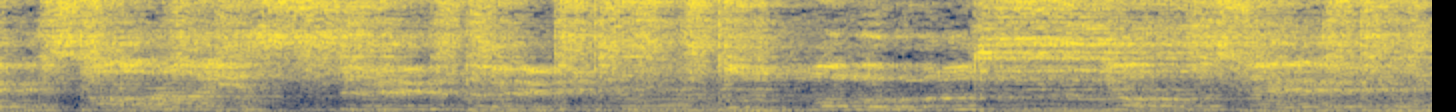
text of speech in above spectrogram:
Ay sürdür, bulmamuruz yol sen.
